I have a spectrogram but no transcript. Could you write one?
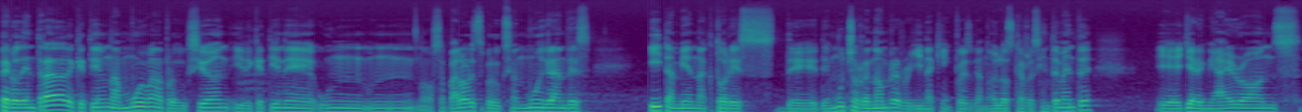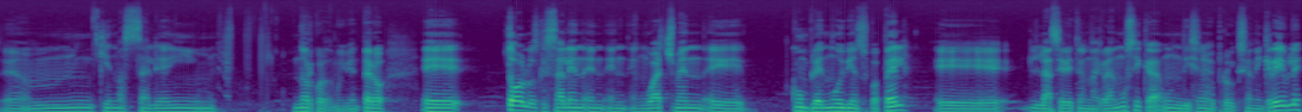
pero de entrada de que tiene una muy buena producción y de que tiene un, un o sea, valores de producción muy grandes y también actores de, de, mucho renombre. Regina King pues ganó el Oscar recientemente. Eh, Jeremy Irons. Um, ¿Quién más sale ahí? No recuerdo muy bien, pero eh, todos los que salen en, en, en Watchmen cumplen muy bien su papel. Eh, la serie tiene una gran música, un diseño de producción increíble.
